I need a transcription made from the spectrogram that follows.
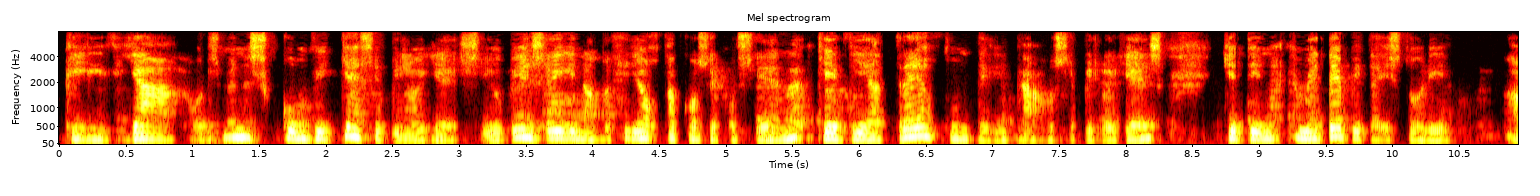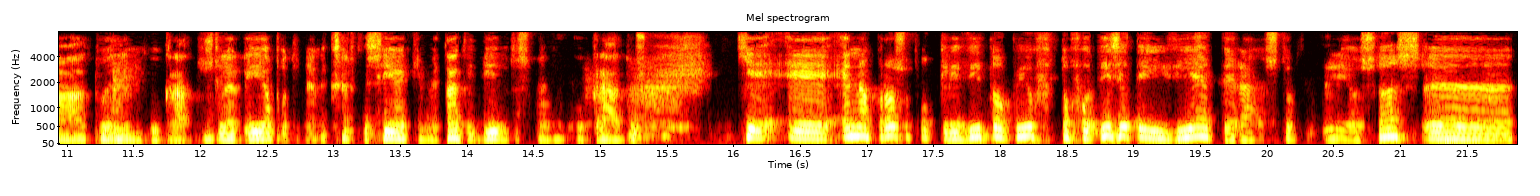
κλειδιά, ορισμένες κομβικές επιλογές, οι οποίες έγιναν το 1821 και διατρέχουν τελικά ως επιλογές και την μετέπειτα ιστορία του ελληνικού κράτους, δηλαδή από την ανεξαρτησία και μετά την ίδρυση του ελληνικού κράτους. Και ε, ένα πρόσωπο κλειδί το οποίο το φωτίζεται ιδιαίτερα στο βιβλίο σας, ε,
